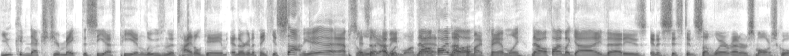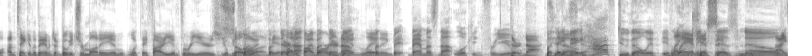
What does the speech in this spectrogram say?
you could next year make the CFP and lose in the title game, and they're going to think you suck. Yeah, absolutely. I a- I wouldn't want now that. If I'm Not a- for my family. Now, if I'm a guy that is an assistant somewhere at a smaller school, I'm taking the Bama job. Go get your money, and look, they fire you in three years, you'll So be fine. what? But Yeah. they're not. if I'm but already not. Lanning, But Bama's not looking for you. they're not. But they No. may have to though if, if Lane Lanning Kiffin. says no. I-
